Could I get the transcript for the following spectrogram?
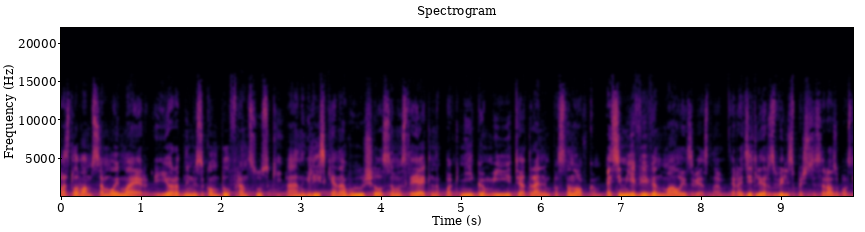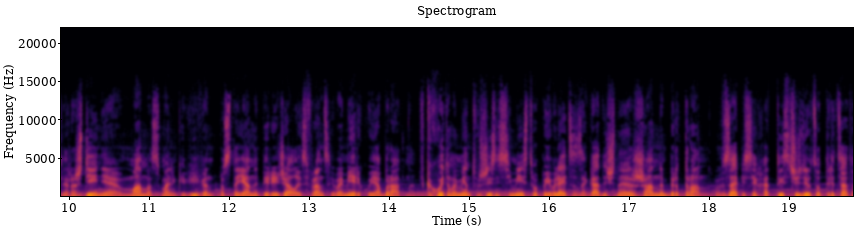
По словам самой Майер, ее родным языком был французский, а английский она выучила самостоятельно по книгам и театральным постановкам. О семье Вивиан мало известно. Родители развелись почти сразу после рождения рождения мама с маленькой Вивиан постоянно переезжала из Франции в Америку и обратно. В какой-то момент в жизни семейства появляется загадочная Жанна Бертран. В записях от 1930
